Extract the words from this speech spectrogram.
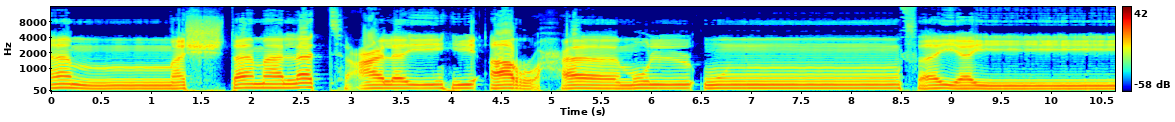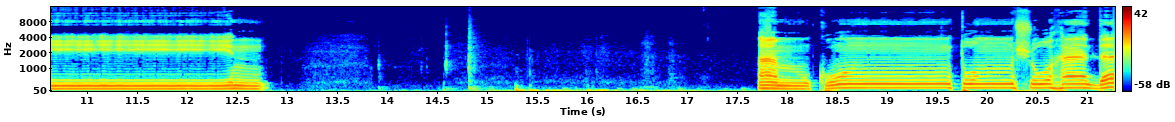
أم اشتملت عليه أرحام الأنثيين أم كنتم شهداء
